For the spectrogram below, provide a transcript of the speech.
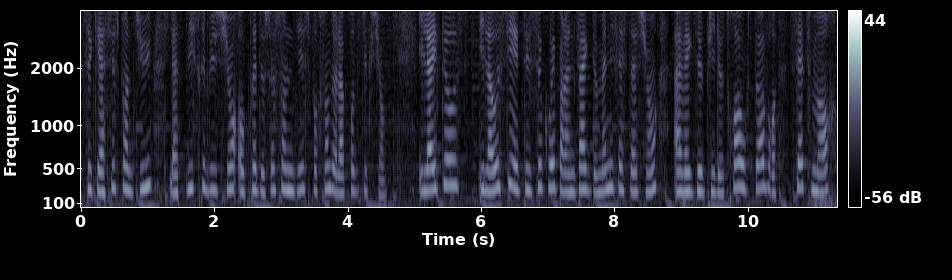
ce qui a suspendu la distribution auprès de 70% de la production. Il a, aussi, il a aussi été secoué par une vague de manifestations avec depuis le 3 octobre 7 morts.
